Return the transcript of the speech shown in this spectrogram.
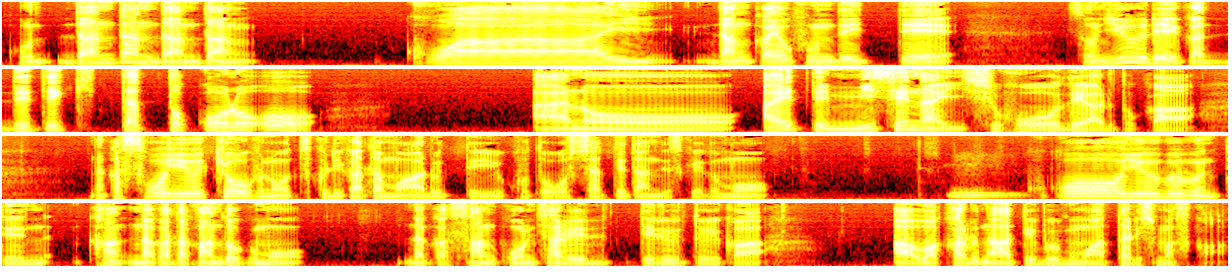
このだんだんだんだん怖い段階を踏んでいって、その幽霊が出てきたところを、あのーあえて見せない手法であるとか、なんかそういう恐怖の作り方もあるっていうことをおっしゃってたんですけども、うん。こういう部分ってか中田監督もなんか参考にされてるというか、あ、分かるなっていう部分もあったりしますか？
